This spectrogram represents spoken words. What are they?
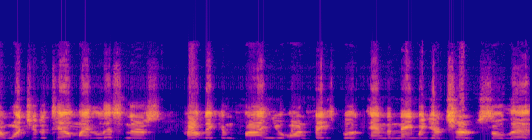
I want you to tell my listeners how they can find you on Facebook and the name of your church, so that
